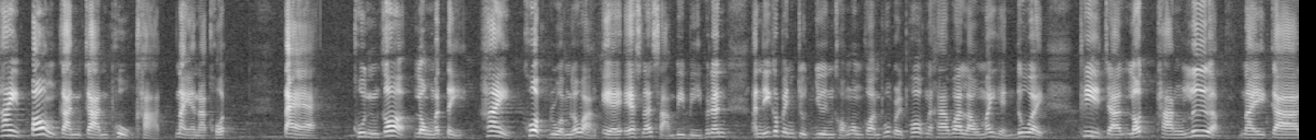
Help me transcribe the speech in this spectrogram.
ให้ป้องกันการผูกขาดในอนาคต แต่คุณก็ลงมติให้ควบรวมระหว่าง AIS และ 3BB เพราะฉะนั้นอันนี้ก็เป็นจุดยืนขององค์กรผู้บริโภคนะคะว่าเราไม่เห็นด้วย ที่จะลดทางเลือกในการ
